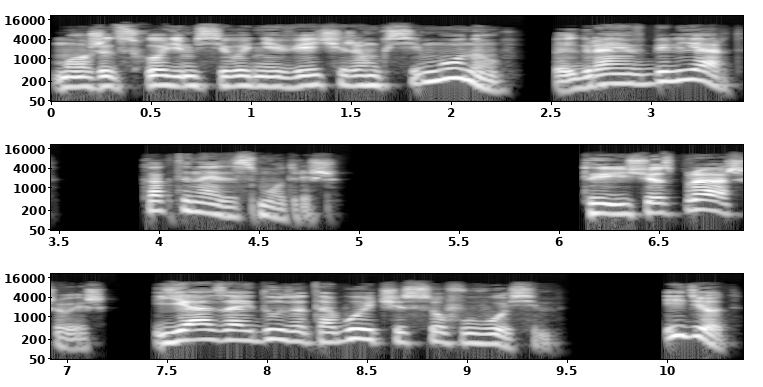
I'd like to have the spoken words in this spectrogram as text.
«Может, сходим сегодня вечером к Симону, поиграем в бильярд? Как ты на это смотришь?» «Ты еще спрашиваешь. Я зайду за тобой часов в восемь. Идет».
